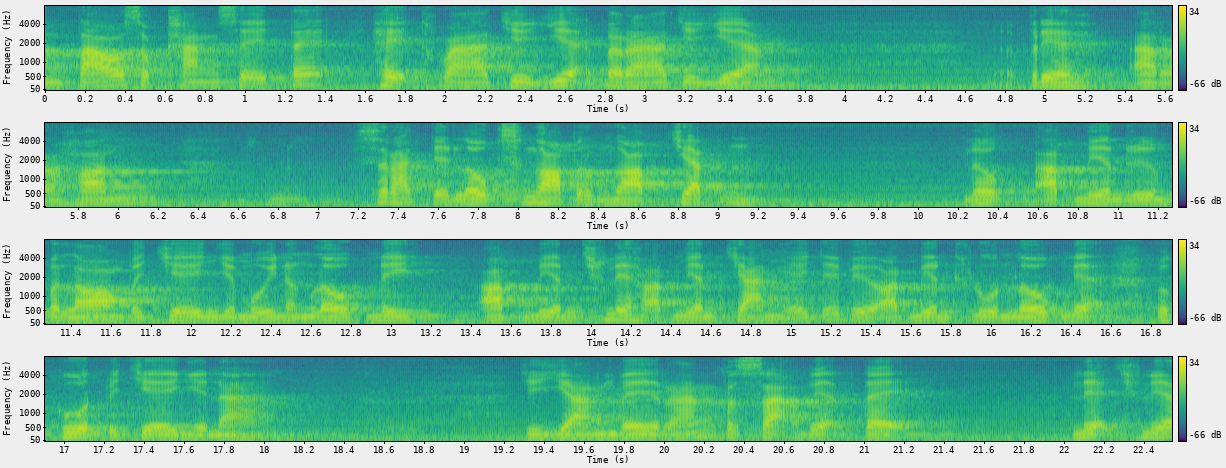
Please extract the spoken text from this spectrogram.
ន្តោសុខੰសេតិហេថ្វាជាយៈបរាជាយ៉ាងព្រះអរហន្ត ស្រេចតែលោកស្ងប់រងាប់ចិត្តលោកអត់មានរឿងប្រឡងប្រជែងជាមួយនឹងលោកនេះអត់មានឈ្នះអត់មានចាញ់អីទេវាអត់មានខ្លួនលោកនេះប្រកួតប្រជែងឯណាជាយ៉ាងវេរាំងប្រសវតិអ្នកឈ្នះ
